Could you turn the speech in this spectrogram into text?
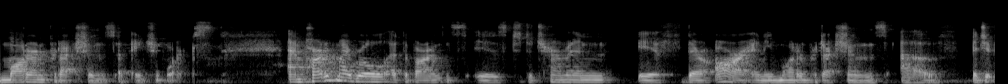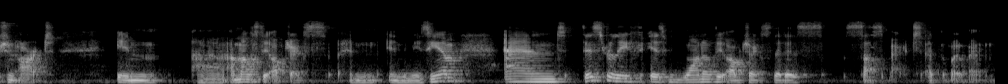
modern productions of ancient works. And part of my role at the Barnes is to determine if there are any modern productions of Egyptian art in uh, amongst the objects in, in the museum. And this relief is one of the objects that is suspect at the moment.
